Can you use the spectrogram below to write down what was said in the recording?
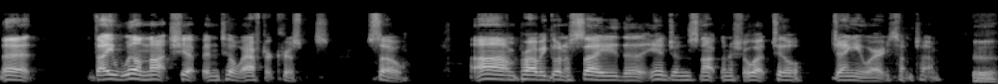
that they will not ship until after Christmas. So I'm probably going to say the engine's not going to show up till January sometime. Ugh.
